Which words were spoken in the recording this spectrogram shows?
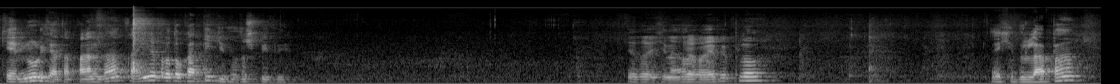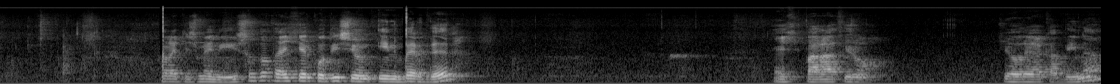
Καινούρια τα πάντα. Θα είναι πρωτοκατοίκητο το σπίτι. Και εδώ έχει ένα ωραίο έπιπλο. Έχει δουλάπα. Φρακισμένη είσοδο. Θα έχει air condition inverter. Έχει παράθυρο και ωραία καμπίνα.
